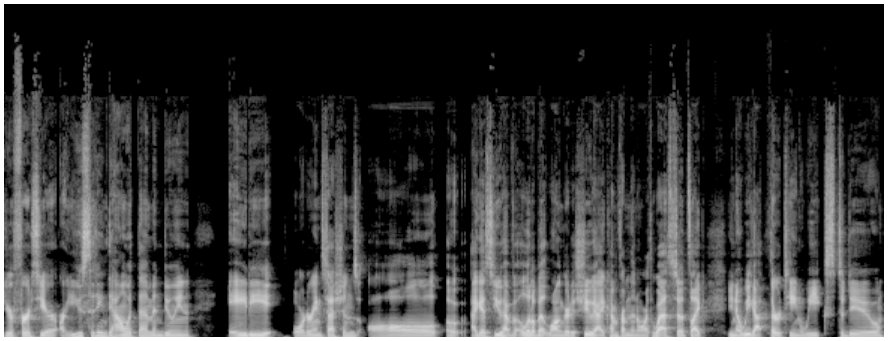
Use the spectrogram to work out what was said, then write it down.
your first year, are you sitting down with them and doing 80 ordering sessions all oh, i guess you have a little bit longer to shoot. I come from the northwest so it's like you know we got 13 weeks to do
